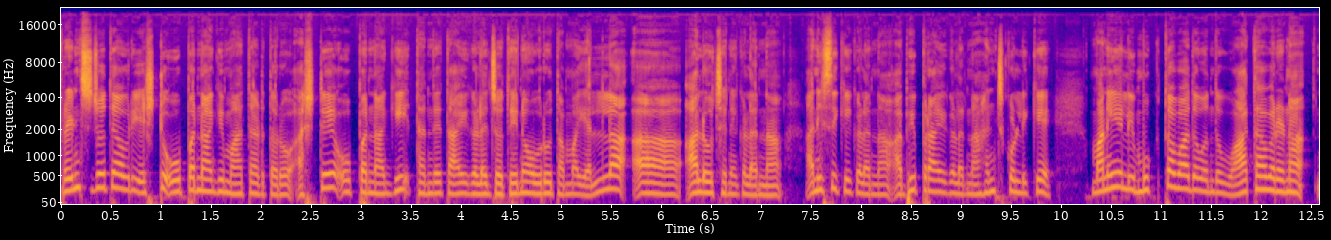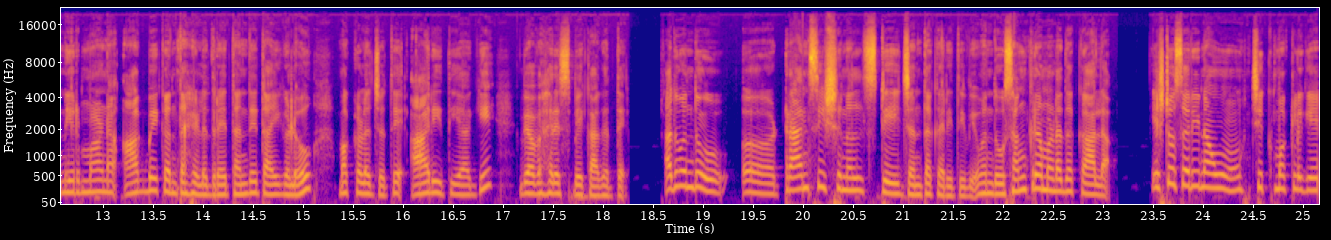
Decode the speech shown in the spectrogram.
ಫ್ರೆಂಡ್ಸ್ ಜೊತೆ ಅವರು ಎಷ್ಟು ಓಪನ್ ಆಗಿ ಮಾತಾಡ್ತಾರೋ ಅಷ್ಟೇ ಓಪನ್ ಆಗಿ ತಂದೆ ತಾಯಿಗಳ ಜೊತೆನೂ ಅವರು ತಮ್ಮ ಎಲ್ಲ ಆಲೋಚನೆಗಳನ್ನು, ಅನಿಸಿಕೆಗಳನ್ನು, ಅಭಿಪ್ರಾಯಗಳನ್ನು ಹಂಚಿಕೊಳ್ಳಿಕ್ಕೆ ಮನೆಯಲ್ಲಿ ಮುಕ್ತವಾದ ಒಂದು ವಾತಾವರಣ ನಿರ್ಮಾಣ ಆಗಬೇಕಂತ ಹೇಳಿದ್ರೆ ತಂದೆ ತಾಯಿಗಳು ಮಕ್ಕಳ ಜೊತೆ ಆ ರೀತಿಯಾಗಿ ವ್ಯವಹರಿಸಬೇಕಾಗತ್ತೆ. ಅದು ಒಂದು ಟ್ರಾನ್ಸಿಷನಲ್ ಸ್ಟೇಜ್ ಅಂತ ಕರಿತೀವಿ. ಒಂದು ಸಂಕ್ರಮಣದ ಕಾಲ. ಎಷ್ಟೋ ಸರಿ ನಾವು ಚಿಕ್ಕ ಮಕ್ಕಳಿಗೆ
